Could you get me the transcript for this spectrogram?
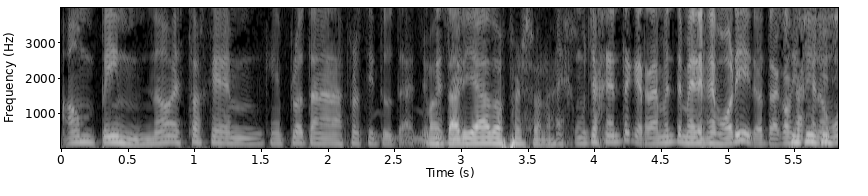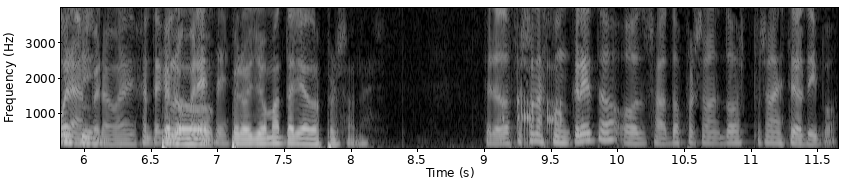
A un PIM, ¿no? Estos que, que explotan a las prostitutas. Yo. Mataría a dos personas. Hay mucha gente que realmente merece morir. Otra cosa Sí, es que no sí, mueran, sí. pero hay gente que lo Pero, merece. Pero, pero yo mataría a dos personas. dos personas concretos o, o sea, dos personas dos personas estereotipo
